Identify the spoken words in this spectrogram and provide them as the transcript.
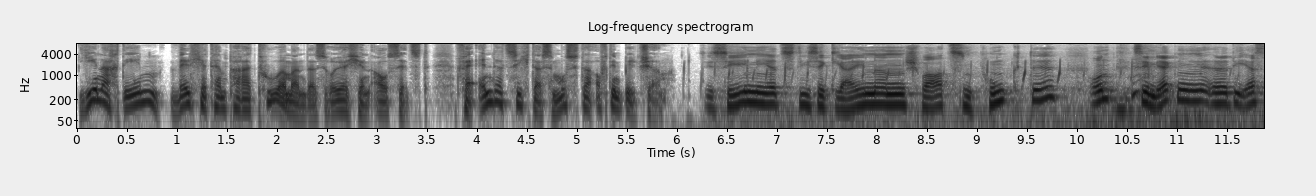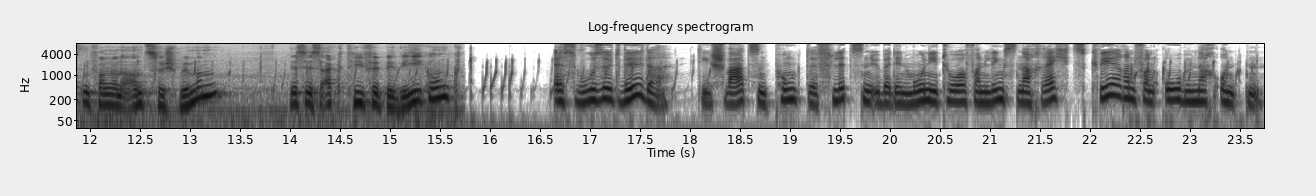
je nachdem, welcher Temperatur man das Röhrchen aussetzt, verändert sich das Muster auf dem Bildschirm. Sie sehen jetzt diese kleinen schwarzen Punkte und Sie merken, äh, die ersten fangen an zu schwimmen. Das ist aktive Bewegung. Es wuselt wilder. Die schwarzen Punkte flitzen über den Monitor von links nach rechts, queren von oben nach unten.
